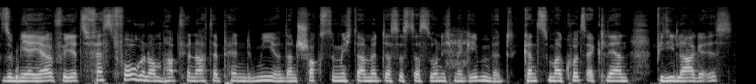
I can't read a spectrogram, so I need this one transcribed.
also mir ja für jetzt fest vorgenommen habe für nach der Pandemie und dann schockst du mich damit, dass es das so nicht mehr geben wird. Kannst du mal kurz erklären, wie die Lage ist?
